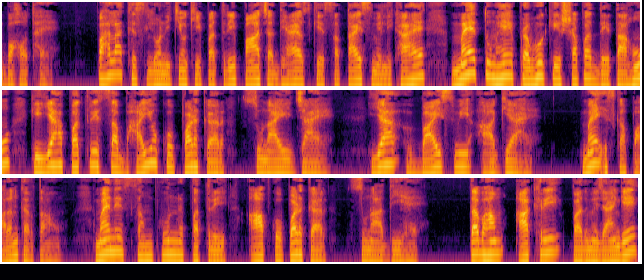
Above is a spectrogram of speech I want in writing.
बहुत है। पहला थिसलोनिकियों की पत्री पाँच अध्याय उसके सत्ताईस में लिखा है, मैं तुम्हें प्रभु की शपथ देता हूँ कि यह पत्री सब भाइयों को पढ़कर सुनाई जाए। यह बाईसवीं आज्ञा है। मैं इसका पालन करता हूँ। मैंने संपूर्ण पत्री आपको पढ़कर सुना दी है। तब हम आखिरी पद में जाएँगे।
